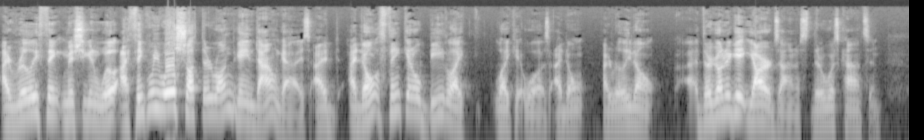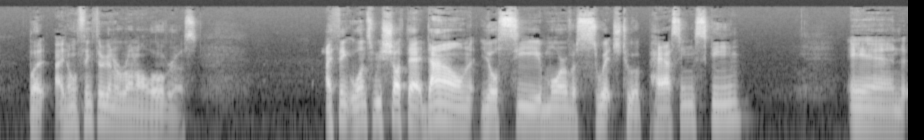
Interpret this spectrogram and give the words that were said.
I really think Michigan will. I think we will shut their run game down, guys. I I don't think it'll be like like it was. I don't. I really don't. They're going to get yards on us. They're Wisconsin, but I don't think they're going to run all over us. I think once we shut that down, you'll see more of a switch to a passing scheme. And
